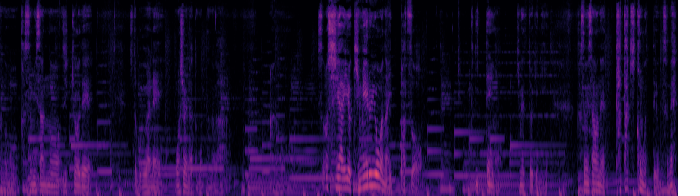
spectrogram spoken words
あのかすみさんの実況でちょっと僕がね面白いなと思ったのがあのその試合を決めるような一発を1点を決めた時にかすみさんはね叩き込むっていうんですよね。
